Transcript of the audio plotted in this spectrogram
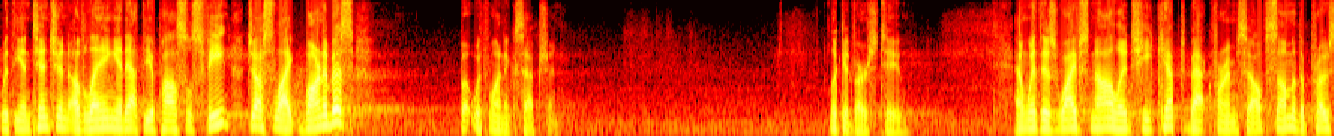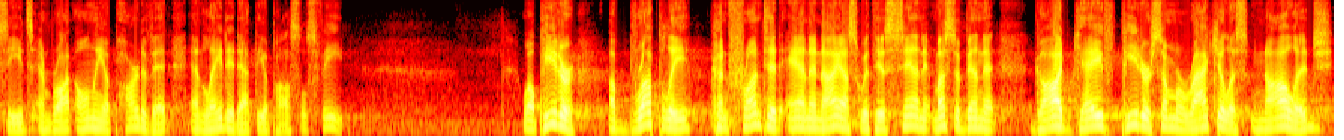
with the intention of laying it at the apostles' feet, just like Barnabas, but with one exception. Look at verse 2. And with his wife's knowledge, he kept back for himself some of the proceeds and brought only a part of it and laid it at the apostles' feet. Well, Peter abruptly confronted Ananias with his sin. It must have been that God gave Peter some miraculous knowledge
